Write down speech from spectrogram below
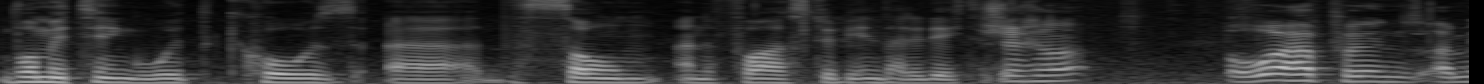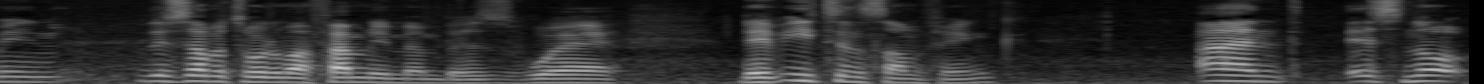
vomiting would cause uh, the sawm and the fast to be invalidated. Sheikhna, what happens? I mean, this happened to one of my family members where they've eaten something and it's not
